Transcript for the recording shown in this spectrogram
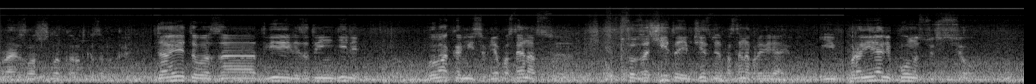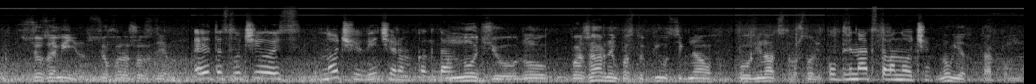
произошло короткое замыкание. До этого за две или за три недели была комиссия, у меня постоянно э, соцзащита и МЧС меня постоянно проверяют. И проверяли полностью все. Все заменено, все хорошо сделано. Это случилось ночью, вечером, когда? Ночью, ну, пожарным поступил сигнал полдвенадцатого, что ли? Полдвенадцатого ночи. Ну, где-то так, по-моему.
